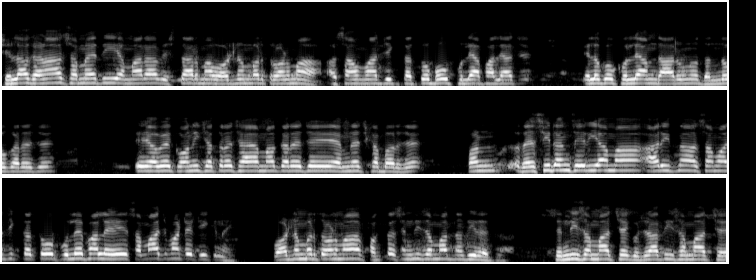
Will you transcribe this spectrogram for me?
છેલ્લા ઘણા સમયથી અમારા વિસ્તારમાં વોર્ડ નંબર ત્રણમાં અસામાજિક તત્વો બહુ ફૂલ્યા ફાલ્યા છે. એ લોકો ખુલ્લેઆમ દારૂનો ધંધો કરે છે. એ હવે કોની છત્રછાયામાં કરે છે એ એમને જ ખબર છે. પણ રેસિડન્સ એરિયામાં આ રીતના અસામાજિક તત્વો ફૂલે ફાલે એ સમાજ માટે ઠીક નહીં. વોર્ડ નંબર ત્રણમાં ફક્ત સિંધી સમાજ નથી રહેતું. સિંધી સમાજ છે, ગુજરાતી સમાજ છે.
